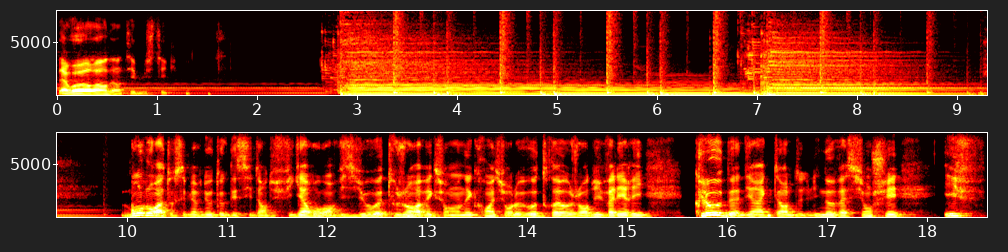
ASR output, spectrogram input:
d'avoir horreur d'anti-moustiques. Bonjour à tous et bienvenue au Talk Décideur du Figaro en visio, toujours avec sur mon écran et sur le vôtre aujourd'hui Valérie Claude, directeur de l'innovation chez IF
